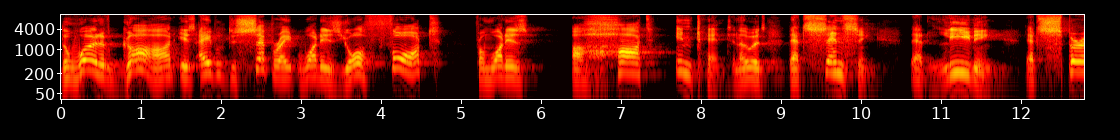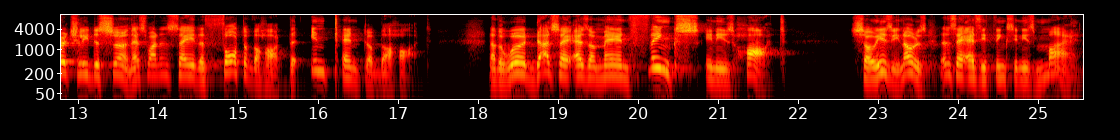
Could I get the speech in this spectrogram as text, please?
the Word of God is able to separate what is your thought from what is a heart intent. In other words, that sensing, that leading, that spiritually discern. That's why I didn't say the thought of the heart, the intent of the heart. Now, the word does say, as a man thinks in his heart, so is he. Notice, it doesn't say as he thinks in his mind.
